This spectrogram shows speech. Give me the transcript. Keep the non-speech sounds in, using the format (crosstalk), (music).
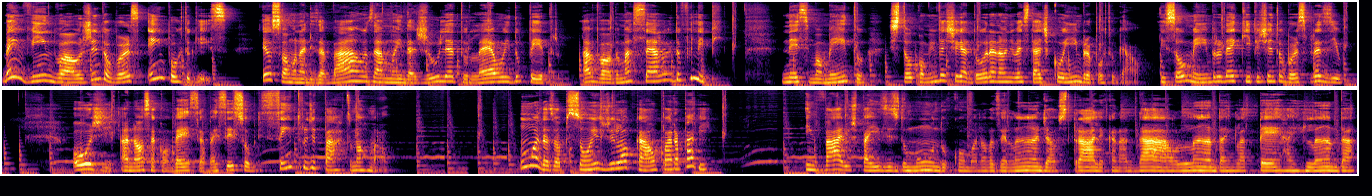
Bem-vindo ao Gentleverse em português. Eu sou a Monalisa Barros, a mãe da Júlia, do Léo e do Pedro, avó do Marcelo e do Felipe. Nesse momento, estou como investigadora na Universidade de Coimbra, Portugal, e sou membro da equipe Gentleverse Brasil. Hoje, a nossa conversa vai ser sobre centro de parto normal. Uma das opções de local para parir. Em vários países do mundo, como a Nova Zelândia, Austrália, Canadá, Holanda, Inglaterra, Irlanda,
